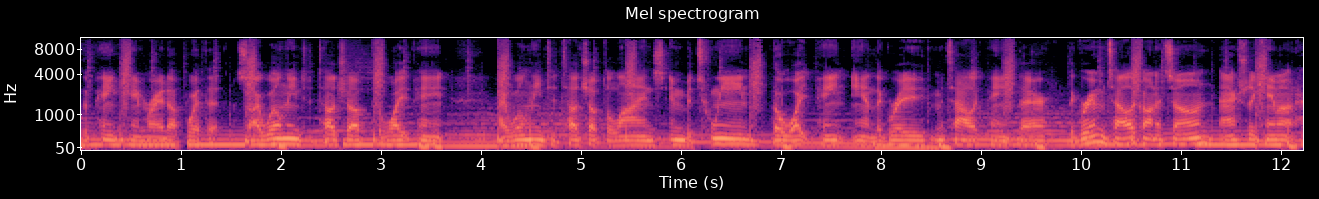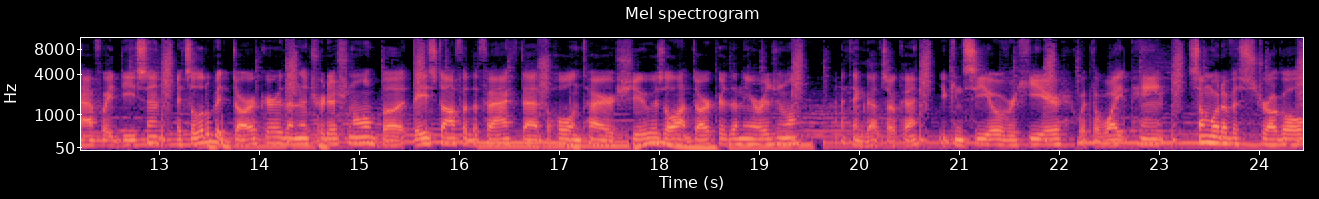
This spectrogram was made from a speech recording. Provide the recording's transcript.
the paint came right up with it. So I will need to touch up the white paint I will need to touch up the lines in between the white paint and the gray metallic paint there. The gray metallic on its own actually came out halfway decent. It's a little bit darker than the traditional, but based off of the fact that the whole entire shoe is a lot darker than the original, I think that's okay. You can see over here with the white paint, somewhat of a struggle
